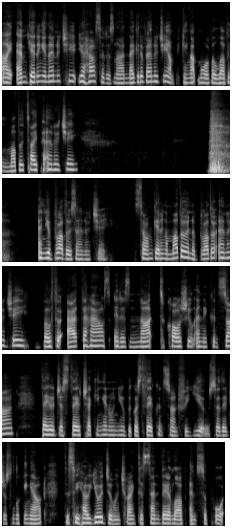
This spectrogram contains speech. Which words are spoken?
I am getting an energy at your house. It is not a negative energy. I'm picking up more of a loving mother type energy. and your brother's energy. So I'm getting a mother and a brother energy. Both are at the house. It is not to cause you any concern they are just they're checking in on you because they're concerned for you so they're just looking out to see how you're doing trying to send their love and support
